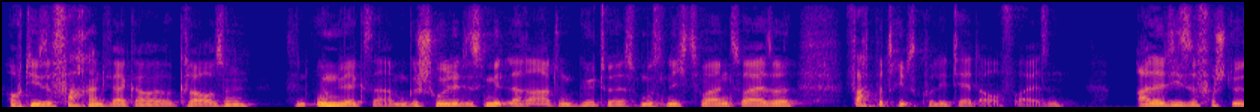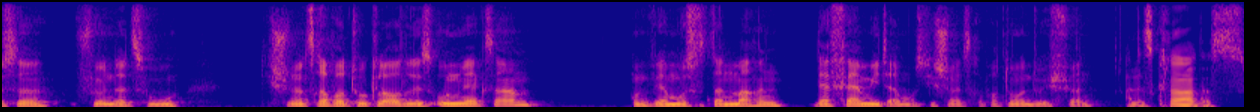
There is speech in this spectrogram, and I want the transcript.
Auch diese Fachhandwerkerklauseln sind unwirksam. Geschuldet ist mittlere Art und Güte. Es muss nicht zwangsweise Fachbetriebsqualität aufweisen. Alle diese Verstöße führen dazu, die Schönheitsreparaturklausel ist unwirksam. Und wer muss es dann machen? Der Vermieter muss die Schönheitsreparaturen durchführen. Alles klar, das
